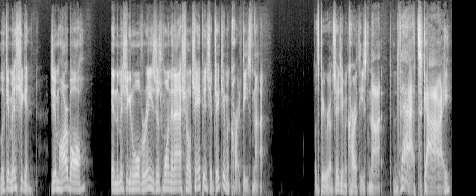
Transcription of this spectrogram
Look at Michigan. Jim Harbaugh and the Michigan Wolverines just won the national championship. JJ McCarthy's not. Let's be real. JJ McCarthy's not that guy,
